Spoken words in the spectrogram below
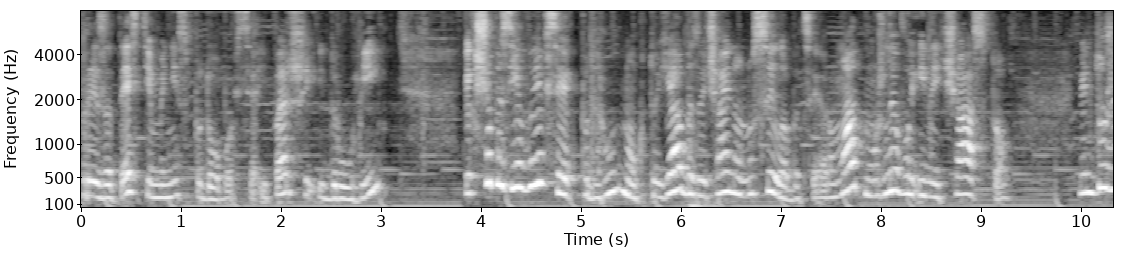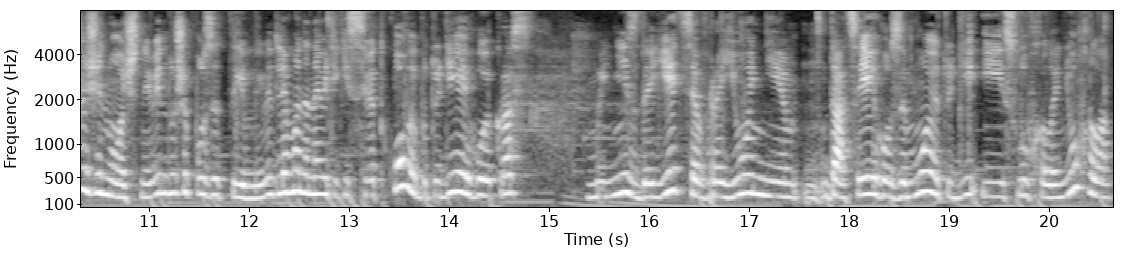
при затесті мені сподобався. І перший, і другий. Якщо би з'явився як подарунок, то я би, звичайно, носила би цей аромат, можливо, і не часто. Він дуже жіночний, він дуже позитивний. Він для мене навіть якийсь святковий, бо тоді я його якраз, мені здається, в районі. Да, це я його зимою тоді і слухала, нюхала.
